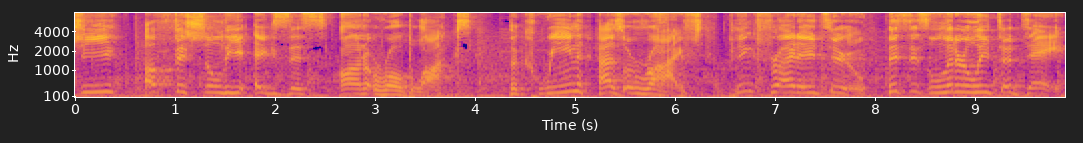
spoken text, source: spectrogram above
she officially exists on Roblox. The queen has arrived. Pink Friday 2. This is literally today.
